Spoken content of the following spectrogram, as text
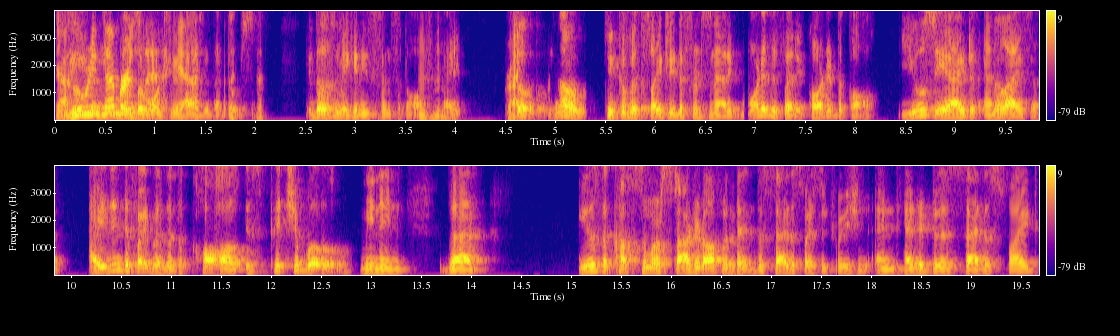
Yeah, who remembers remember what you yeah. had with that person? it doesn't make any sense at all, mm-hmm. right? right? So now think of a slightly different scenario. What if if I recorded the call, used AI to analyze it, identified whether the call is pitchable, meaning that is the customer started off with a dissatisfied situation and headed to a satisfied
